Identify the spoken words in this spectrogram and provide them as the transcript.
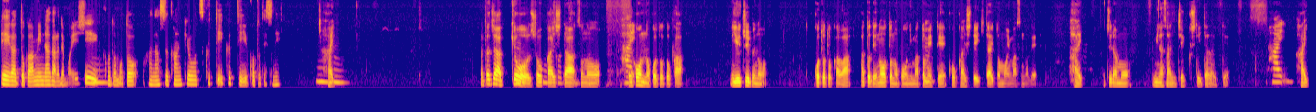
映画とか見ながらでもいいし、うん子供と話す環境を作っていくっていうことですね。はいまたじゃあ今日紹介した、うんそのはい。絵本のこととか、YouTube のこととかは、後でノートの方にまとめて公開していきたいと思いますので、はい。そちらも皆さんにチェックしていただいて、はい。はい。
